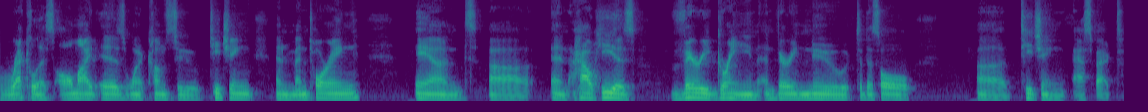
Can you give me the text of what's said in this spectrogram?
reckless All Might is when it comes to teaching and mentoring and uh, and how he is very green and very new to this whole uh, teaching aspect.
